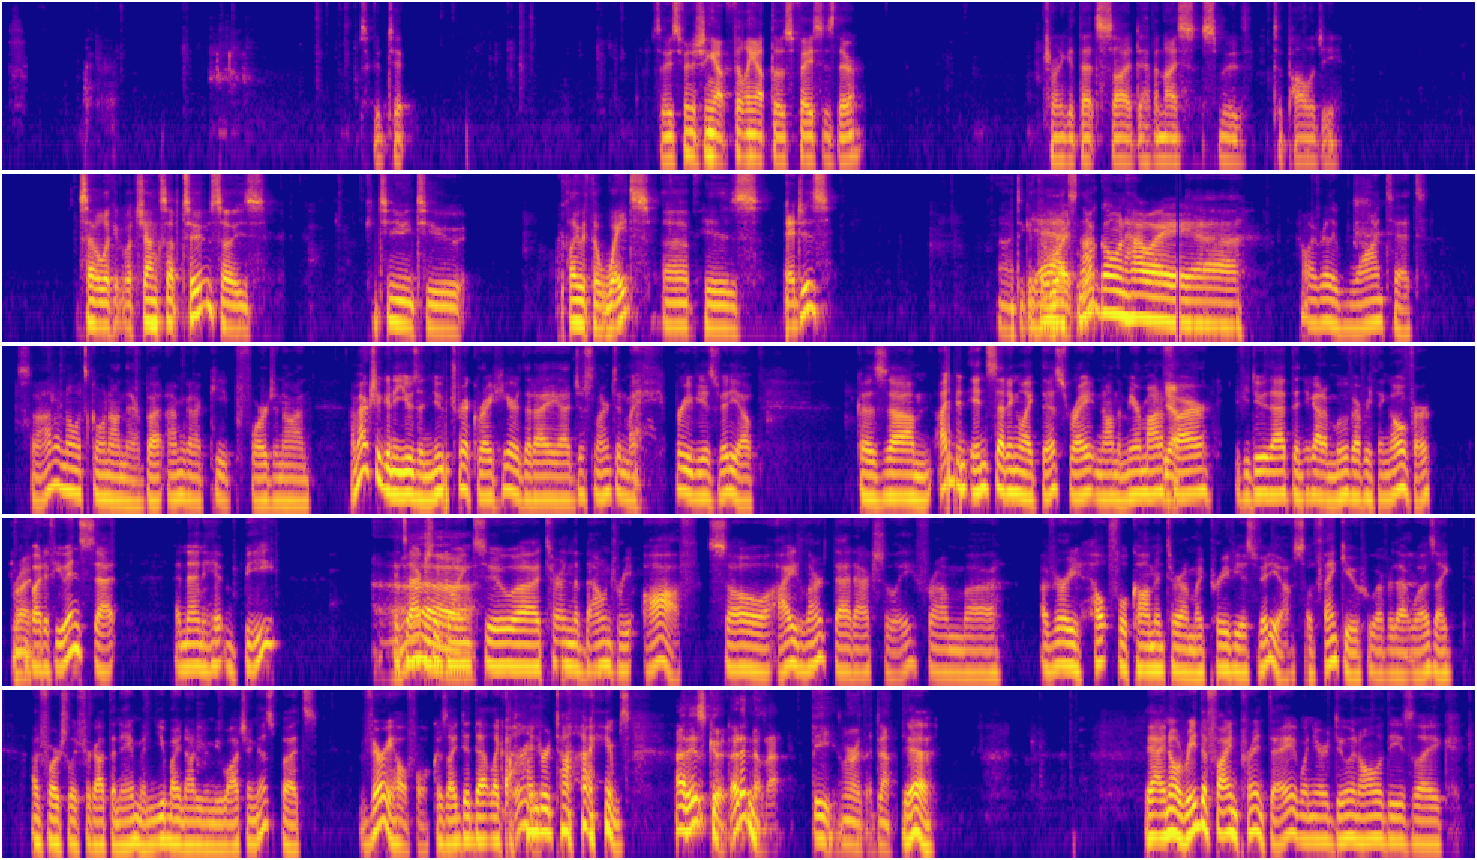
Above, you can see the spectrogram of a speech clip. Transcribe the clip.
It's a good tip. So he's finishing out filling out those faces there. Trying to get that side to have a nice smooth topology. Let's have a look at what Chunk's up to. So he's continuing to play with the weights of his edges uh, to get yeah, the right it's not look. going how I uh, how I really want it. So I don't know what's going on there, but I'm gonna keep forging on. I'm actually gonna use a new trick right here that I uh, just learned in my previous video. Because um, I've been insetting like this, right? And on the mirror modifier, if you do that, then you got to move everything over. right. But if you inset and then hit B, it's actually going Ah, to uh, turn the boundary off. So I learned that actually from uh, a very helpful commenter on my previous video. So thank you, whoever that was. I unfortunately forgot the name, and you might not even be watching this, but very helpful because I did that like a hundred times. That is good. I didn't know that. B. Let me write that down. Yeah. Yeah, I know. Read the fine print, eh? When you're doing all of these like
